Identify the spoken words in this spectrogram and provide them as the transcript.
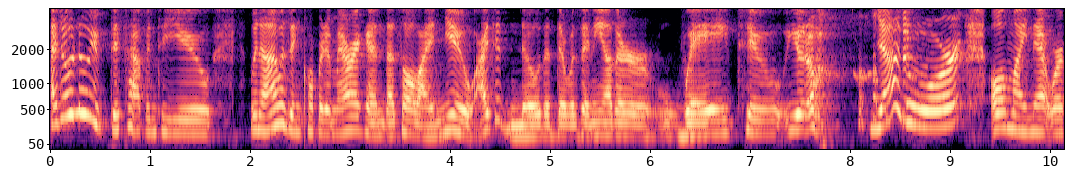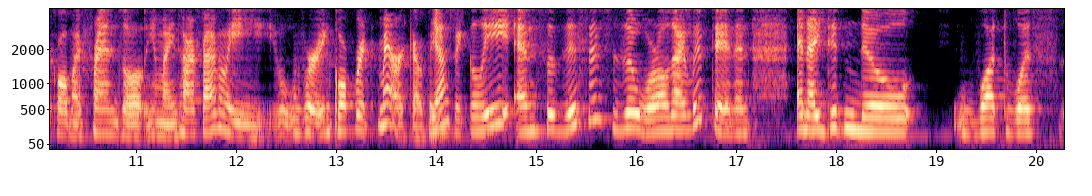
I don't know if this happened to you. When I was in corporate America and that's all I knew, I didn't know that there was any other way to, you know, yes. to work. All my network, all my friends, all you know, my entire family were in corporate America, basically. Yes. And so this is the world I lived in. And and I didn't know what was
